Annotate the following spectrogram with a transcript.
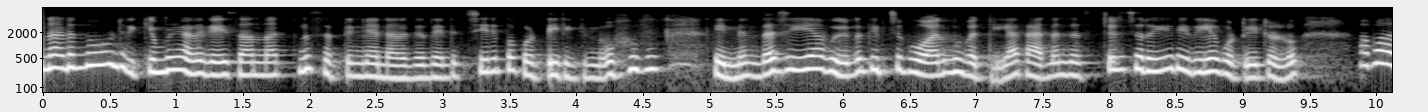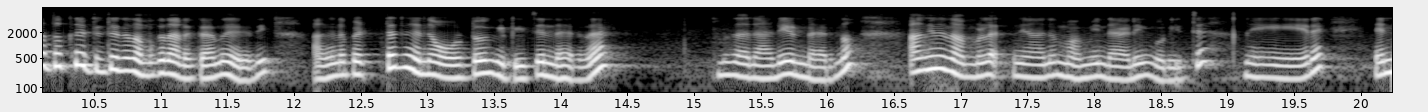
നടന്നുകൊണ്ടിരിക്കുമ്പോഴാണ് ഗൈസ് ആ നഗ്ന സത്യം ഞാൻ അറിഞ്ഞത്. എന്റെ ചെരുപ്പ് പൊട്ടിയിരിക്കുന്നു. പിന്നെന്താ ചെയ്യുക വീണ്ടും തിരിച്ച് പോകാനൊന്നും പറ്റില്ല. കാരണം ജസ്റ്റ് ഒരു ചെറിയ രീതിയിലേ പൊട്ടിയിട്ടുള്ളൂ. അപ്പോൾ അതൊക്കെ ഇട്ടിട്ട് തന്നെ നമുക്ക് നടക്കാമെന്ന് കരുതി. അങ്ങനെ പെട്ടെന്ന് തന്നെ ഓട്ടോയും കിട്ടിയിട്ടുണ്ടായിരുന്നേ. ഡാഡി ഉണ്ടായിരുന്നു. അങ്ങനെ നമ്മൾ ഞാനും മമ്മിയും ഡാഡിയും കൂടിയിട്ട് നേരെ എൻ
